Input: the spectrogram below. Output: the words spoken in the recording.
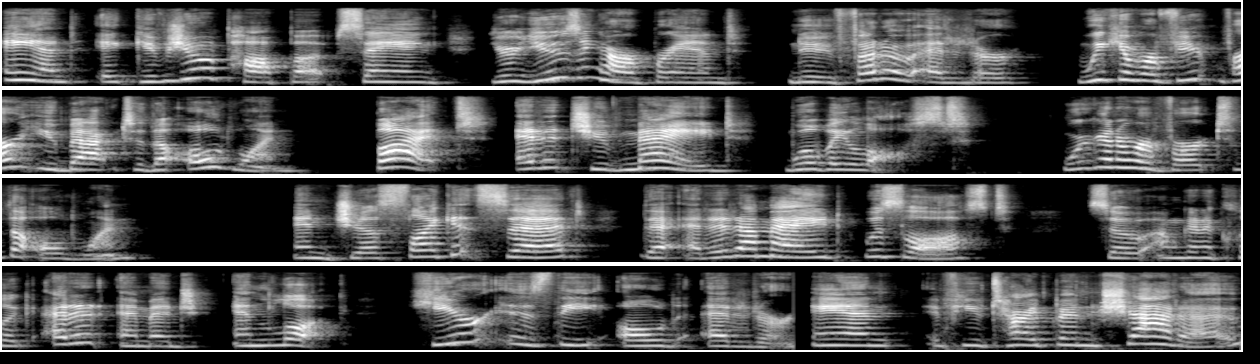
And it gives you a pop-up saying you're using our brand new photo editor. We can revert you back to the old one, but edits you've made will be lost we're going to revert to the old one. And just like it said, the edit I made was lost. So I'm going to click edit image and look, here is the old editor. And if you type in shadow,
